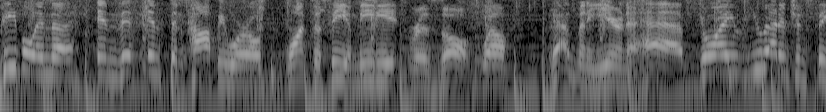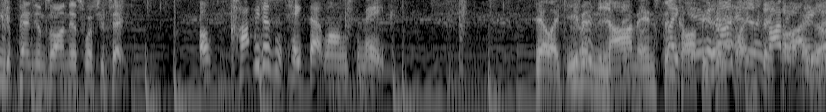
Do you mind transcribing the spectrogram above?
people in the in this instant coffee world want to see immediate results. Well, it has been a year and a half. Joy, you got interesting opinions on this. What's your take? Oh, coffee doesn't take that long to make. Yeah, like even non-instant Like, coffee even takes like instant coffee coffee takes does.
